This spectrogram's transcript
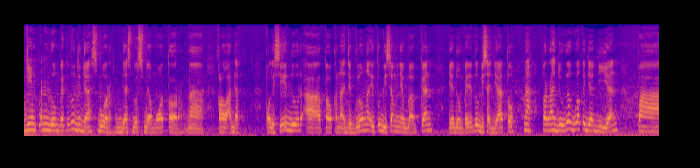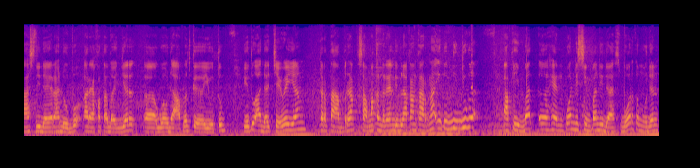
nyimpen dompet itu di dashboard. Di dashboard sepeda motor. Nah kalau ada polisi tidur atau kena jeglongan itu bisa menyebabkan ya dompet itu bisa jatuh. Nah pernah juga gue kejadian pas di daerah Dobo area kota Banjar uh, gue udah upload ke YouTube itu ada cewek yang tertabrak sama kendaraan di belakang karena itu juga akibat uh, handphone disimpan di dashboard kemudian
